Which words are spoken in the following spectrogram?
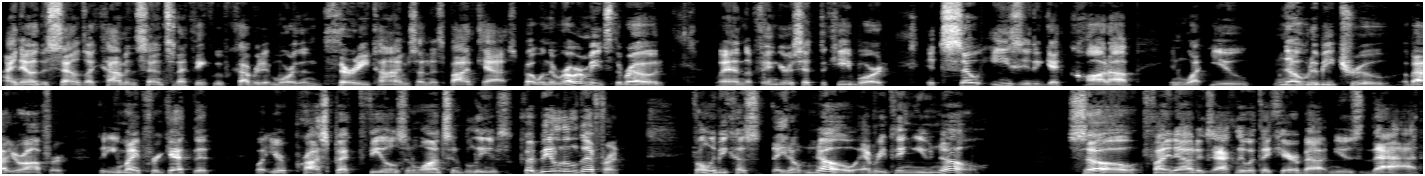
I know this sounds like common sense, and I think we've covered it more than 30 times on this podcast. But when the rubber meets the road, when the fingers hit the keyboard, it's so easy to get caught up in what you know to be true about your offer that you might forget that what your prospect feels and wants and believes could be a little different, if only because they don't know everything you know. So find out exactly what they care about and use that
